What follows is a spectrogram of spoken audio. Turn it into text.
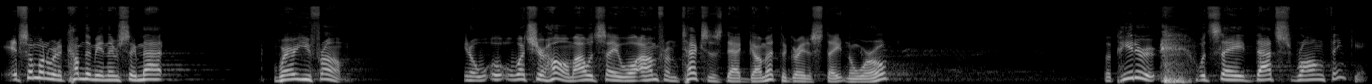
if someone were to come to me and they would say, Matt, where are you from? You know, what's your home? I would say, well, I'm from Texas, dadgummit, the greatest state in the world. But Peter would say, that's wrong thinking.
